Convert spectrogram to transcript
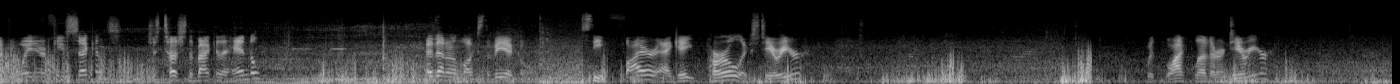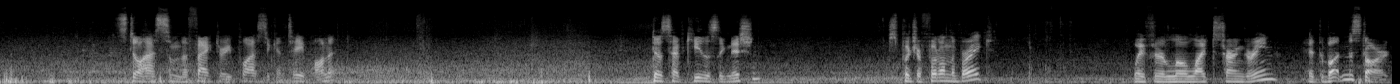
after waiting a few seconds, just touch the back of the handle, and that unlocks the vehicle. It's the Fire Agate Pearl exterior with black leather interior. It still has some of the factory plastic and tape on it. it does have keyless ignition. Just put your foot on the brake, wait for the little light to turn green, hit the button to start.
